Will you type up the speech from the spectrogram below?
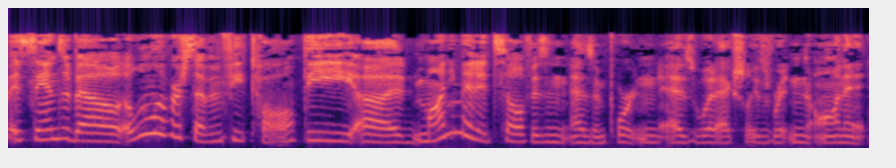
It stands about a little over seven feet tall. The uh, monument itself isn't as important as what actually is written on it,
